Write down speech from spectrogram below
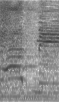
about me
